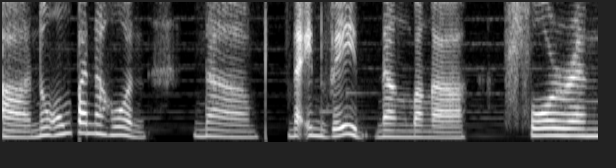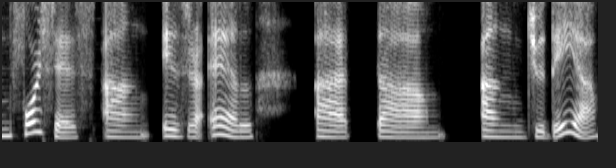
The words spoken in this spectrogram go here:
uh, noong panahon na na-invade ng mga foreign forces ang Israel at um, ang Judea,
